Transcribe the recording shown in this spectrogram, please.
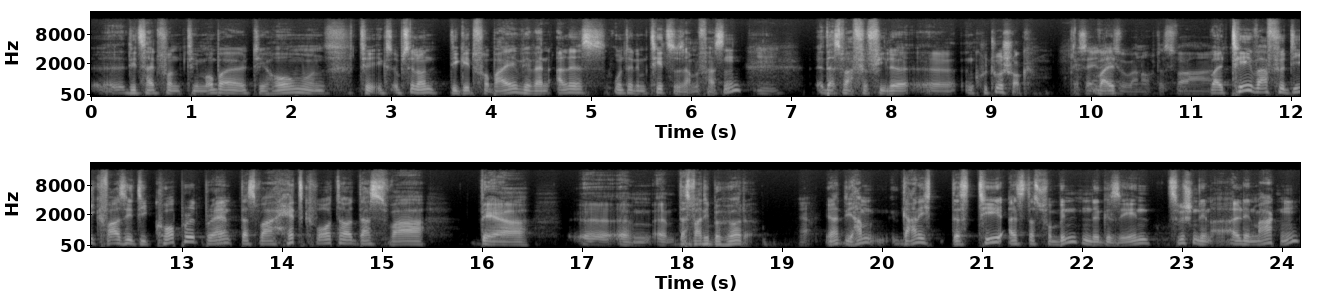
äh, die Zeit von T-Mobile, T-Home und TXY, die geht vorbei. Wir werden alles unter dem T zusammenfassen. Mhm. Das war für viele äh, ein Kulturschock. Das erinnere weil, ich sogar noch. Das war weil T war für die quasi die Corporate Brand, das war Headquarter, das war der äh, äh, das war die Behörde. Ja. ja, die haben gar nicht das T als das Verbindende gesehen zwischen den, all den Marken.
